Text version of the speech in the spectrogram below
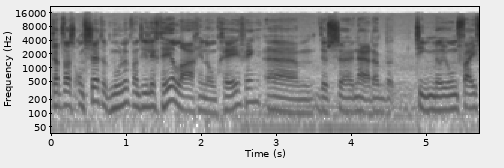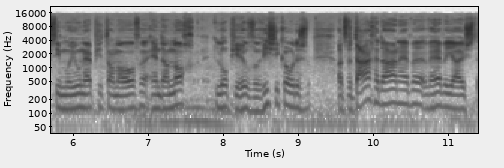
Dat was ontzettend moeilijk, want die ligt heel laag in de omgeving. Um, dus uh, nou ja, dat, 10 miljoen, 15 miljoen heb je het dan over. En dan nog loop je heel veel risico. Dus wat we daar gedaan hebben, we hebben juist...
